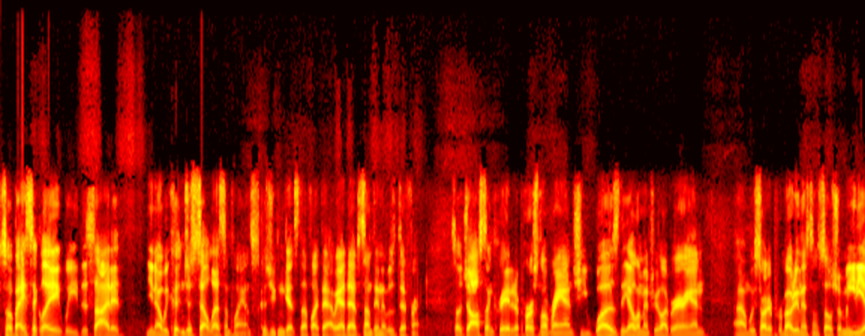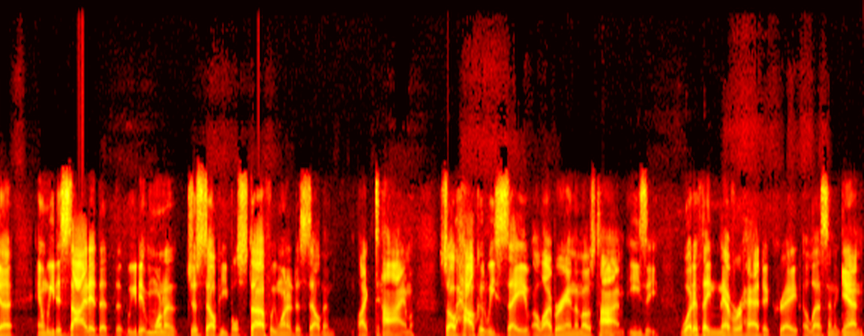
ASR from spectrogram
So basically, we decided, you know, we couldn't just sell lesson plans because you can get stuff like that. We had to have something that was different. So Jocelyn created a personal brand. She was the elementary librarian. Um, we started promoting this on social media, and we decided that, that we didn't want to just sell people stuff. We wanted to sell them like time. So how could we save a librarian the most time? Easy. What if they never had to create a lesson again?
